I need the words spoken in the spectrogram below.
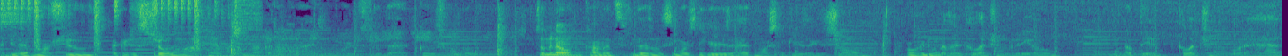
I do have more shoes. I could just show them on camera. I'm not gonna buy no more just do that because I'm. So let me know in the comments if you guys want to see more sneakers. I have more sneakers. I can just show them. Or we're gonna do another collection video, an updated collection of what I had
